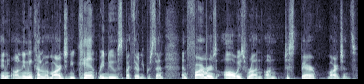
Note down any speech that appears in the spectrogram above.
any on any kind of a margin, you can't reduce by 30%. And farmers always run on just bare margins.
